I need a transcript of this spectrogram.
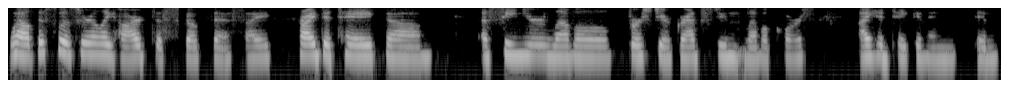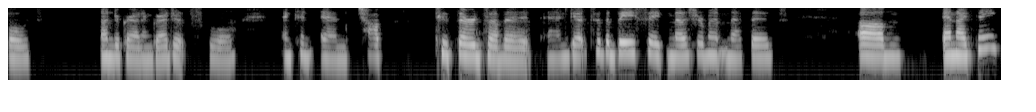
Well, this was really hard to scope this. I tried to take um, a senior level, first year grad student level course I had taken in, in both undergrad and graduate school and, con- and chop two thirds of it and get to the basic measurement methods. Um, and I think,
